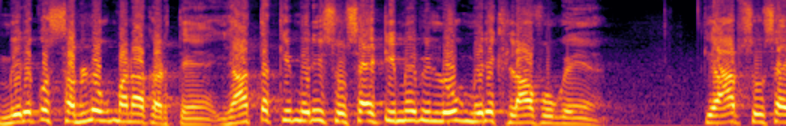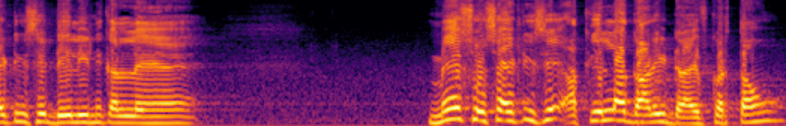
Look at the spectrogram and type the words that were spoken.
मेरे को सब लोग मना करते हैं। यहाँ तक कि मेरी सोसाइटी में भी लोग मेरे खिलाफ हो गए हैं कि आप सोसाइटी से डेली निकल रहे हैं। मैं सोसाइटी से अकेला गाड़ी ड्राइव करता हूँ।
